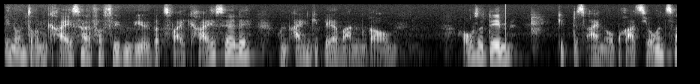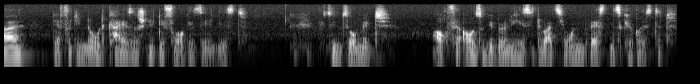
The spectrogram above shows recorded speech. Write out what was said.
In unserem Kreissaal verfügen wir über zwei Kreissäle und einen Gebärwannenraum. Außerdem gibt es einen Operationssaal, der für die Notkaiserschnitte vorgesehen ist. Wir sind somit auch für außergewöhnliche Situationen bestens gerüstet.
